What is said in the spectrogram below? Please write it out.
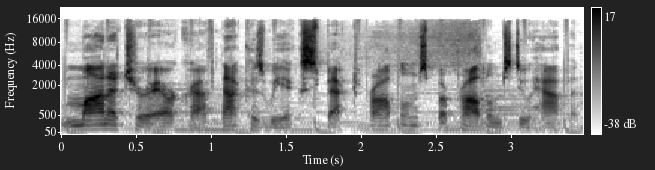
monitor aircraft not because we expect problems, but problems do happen.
